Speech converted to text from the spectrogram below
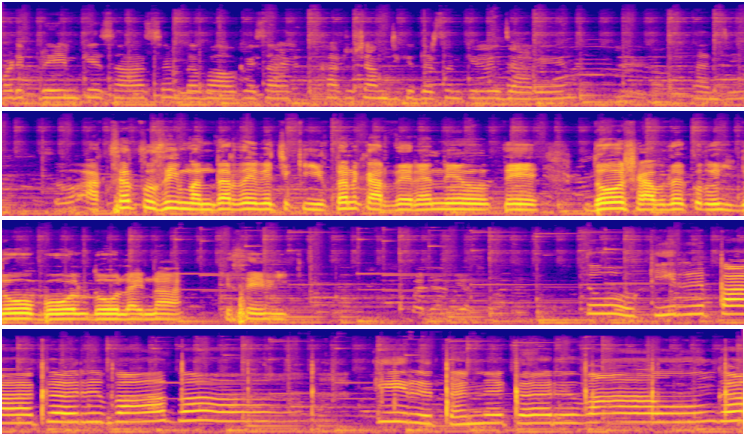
बड़े प्रेम के साथ श्रद्धा भाव के साथ खाटू श्याम जी के दर्शन के लिए जा रहे हैं हाँ जी ਸੋ ਅਕਸਰ ਤੁਸੀਂ ਮੰਦਿਰ ਦੇ ਵਿੱਚ ਕੀਰਤਨ ਕਰਦੇ ਰਹਿੰਦੇ ਹੋ ਤੇ ਦੋ ਸ਼ਬਦ ਕੁਝ ਦੋ ਬੋਲ ਦੋ ਲਾਈਨਾਂ ਕਿਸੇ ਵੀ ਭਜਨ ਦੀਆਂ तो कृपा कर बाबा कीर्तन करवाऊंगा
